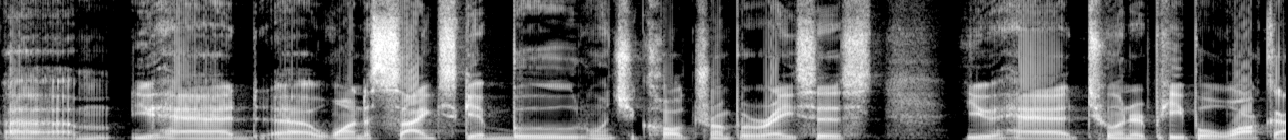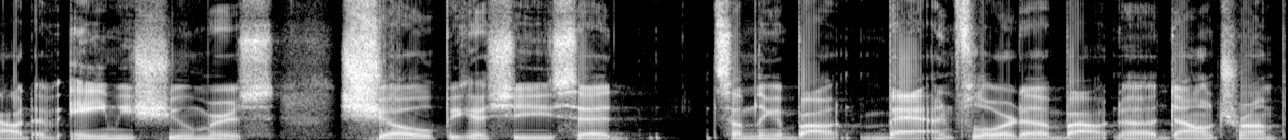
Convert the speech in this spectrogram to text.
um, you had uh, Wanda Sykes get booed when she called Trump a racist. You had 200 people walk out of Amy Schumer's show because she said something about bad in Florida about uh, Donald Trump.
